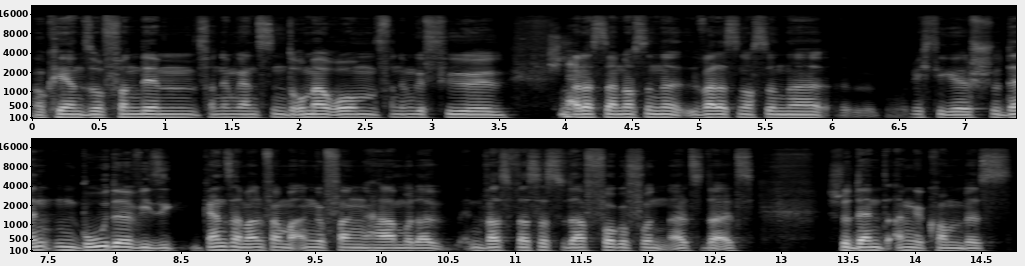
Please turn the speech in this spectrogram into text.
Okay, und so von dem, von dem ganzen Drumherum, von dem Gefühl, Schnell. war das dann noch so eine, war das noch so eine richtige Studentenbude, wie sie ganz am Anfang mal angefangen haben? Oder in was, was hast du da vorgefunden, als du da als Student angekommen bist?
